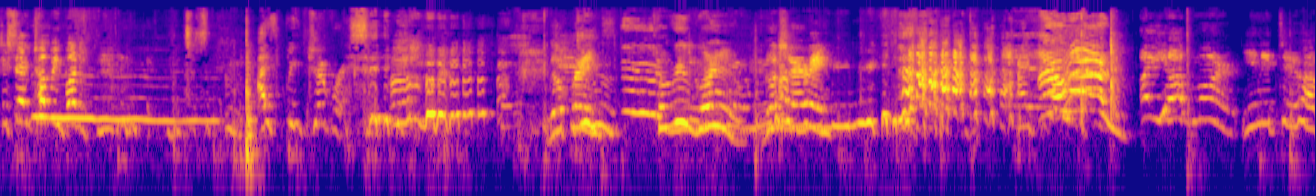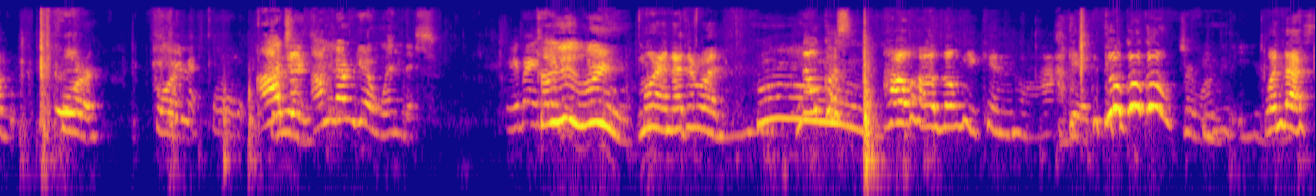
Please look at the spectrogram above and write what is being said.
She said chubby bunny. I speak gibberish. Go, Prince. Chubby bunny. Go, Sherry. Oh, you have more. You need to have four. Four. Actually, I'm never gonna win this. Everybody. Chubby bunny. More, another one. No, cause how how long you can get? Go, go, go. Sorry, want me to eat One last.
